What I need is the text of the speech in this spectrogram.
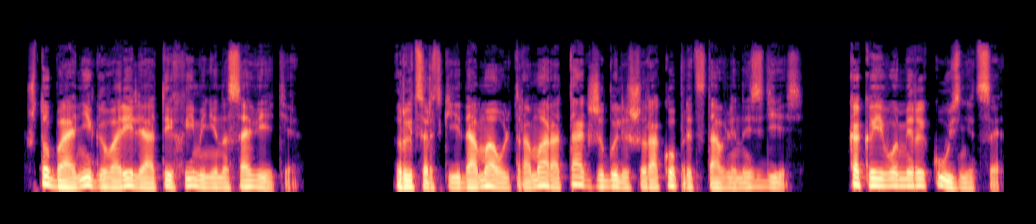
чтобы они говорили от их имени на совете. Рыцарские дома Ультрамара также были широко представлены здесь, как и его миры-кузницы.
